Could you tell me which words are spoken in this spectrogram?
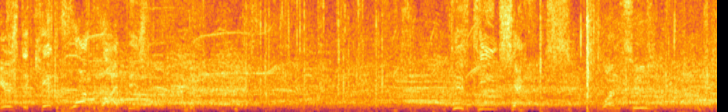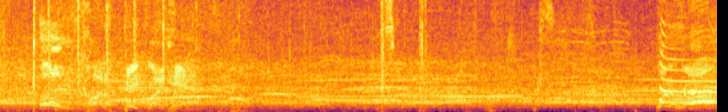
Here's the kick blocked by Bisping. 15 seconds. One, two. Oh, caught a big right hand. What a round.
